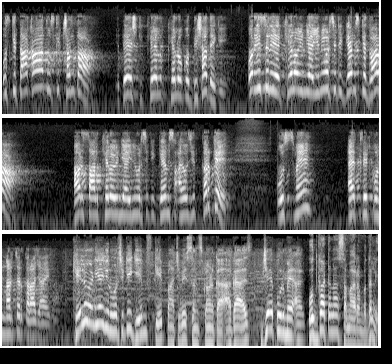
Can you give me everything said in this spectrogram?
उसकी ताकत उसकी क्षमता ये देश की खेल खेलों को दिशा देगी और इसलिए खेलो इंडिया यूनिवर्सिटी गेम्स के द्वारा हर साल खेलो इंडिया यूनिवर्सिटी गेम्स आयोजित करके उसमें एथलीट को नर्चर करा जाएगा खेलो इंडिया यूनिवर्सिटी गेम्स के पांचवें संस्करण का आगाज जयपुर में आ- ಉದ್ಘಾಟನಾ ಸಮಾರಂಭದಲ್ಲಿ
